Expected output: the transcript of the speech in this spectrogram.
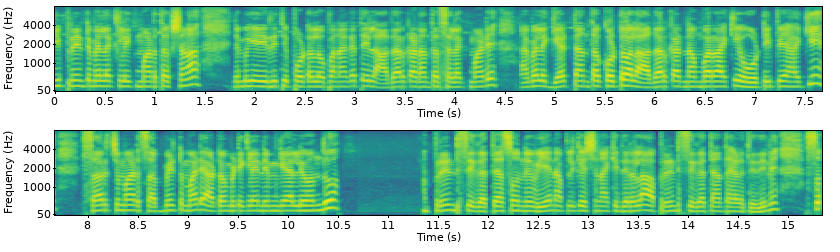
ರೀಪ್ರಿಂಟ್ ಮೇಲೆ ಕ್ಲಿಕ್ ಮಾಡಿದ ತಕ್ಷಣ ನಿಮಗೆ ಈ ರೀತಿ ಪೋರ್ಟಲ್ ಓಪನ್ ಆಗುತ್ತೆ. ಇಲ್ಲಿ ಆಧಾರ್ ಕಾರ್ಡ್ ಅಂತ ಸೆಲೆಕ್ಟ್ ಮಾಡಿ, ಆಮೇಲೆ ಗೆಟ್ ಅಂತ ಕೊಟ್ಟು ಅಲ್ಲಿ ಆಧಾರ್ ಕಾರ್ಡ್ ನಂಬರ್ ಹಾಕಿ ಒ ಟಿ ಪಿ ಹಾಕಿ ಸರ್ಚ್ ಮಾಡಿ ಸಬ್ಮಿಟ್ ಮಾಡಿ ಆಟೋಮೆಟಿಕ್ಲಿ ನಿಮಗೆ ಅಲ್ಲಿ ಒಂದು ಪ್ರಿಂಟ್ ಸಿಗುತ್ತೆ. ಸೊ ನೀವು ಏನು ಅಪ್ಲಿಕೇಶನ್ ಹಾಕಿದ್ದೀರಲ್ಲ, ಆ ಪ್ರಿಂಟ್ ಸಿಗುತ್ತೆ ಅಂತ ಹೇಳ್ತಿದ್ದೀನಿ. ಸೊ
